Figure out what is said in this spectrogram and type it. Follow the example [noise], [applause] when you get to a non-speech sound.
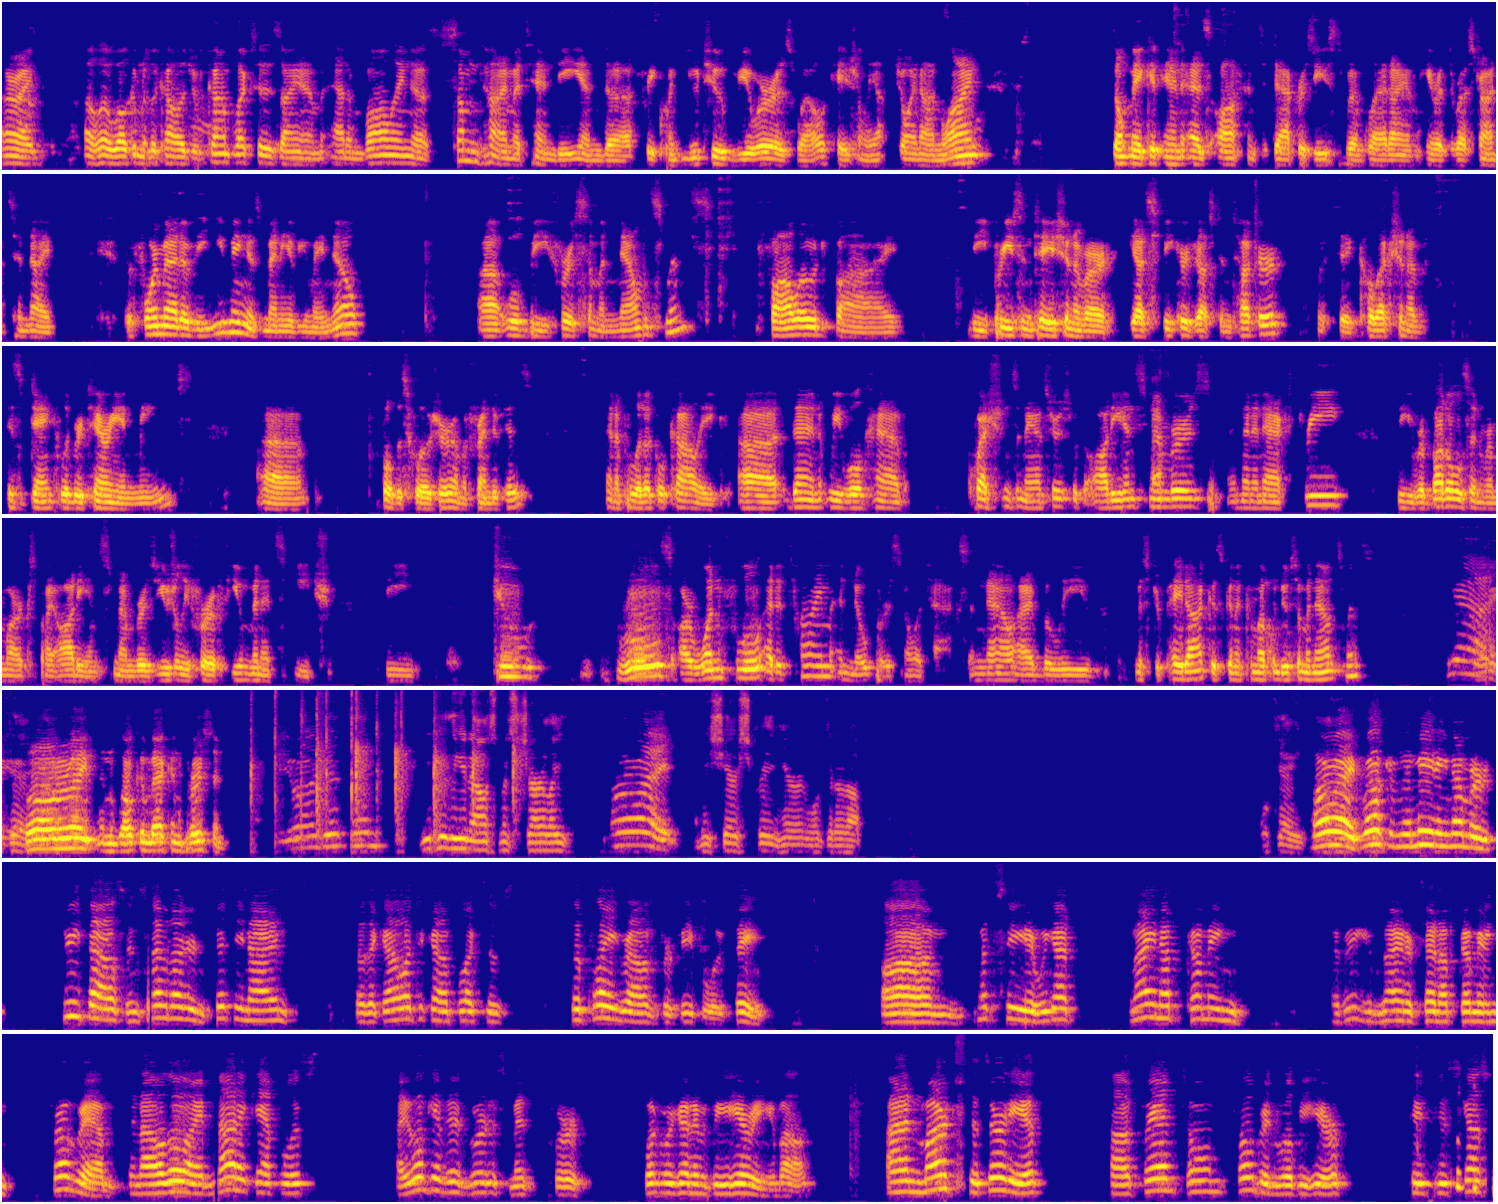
All right. Hello, welcome to the College of Complexes. I am Adam Balling, a sometime attendee and frequent YouTube viewer as well. Occasionally join online. Don't make it in as often to Dapper's East, but I'm glad I am here at the restaurant tonight. The format of the evening, as many of you may know, uh, will be first some announcements, followed by the presentation of our guest speaker, Justin Tucker, with a collection of his dank libertarian memes. Uh, full disclosure, I'm a friend of his and a political colleague. Uh, then we will have questions and answers with audience members. And then in Act Three, the rebuttals and remarks by audience members, usually for a few minutes each. The two rules are one fool at a time and no personal attacks. And now I believe Mr. Paidock is going to come up and do some announcements. Yeah. Okay. All right, and welcome back in person. You want to do it, Tim? You do the announcements, Charlie. All right. Let me share screen here and we'll get it up. Okay. All right. Welcome to meeting number 3,759 of the College of Complexes, the playground for people who think. Um, let's see here. We got nine upcoming I think of nine or 10 upcoming programs. And although I'm not a capitalist, I will give advertisement for what we're going to be hearing about. On March the 30th, uh, Fran Tobin will be here to discuss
